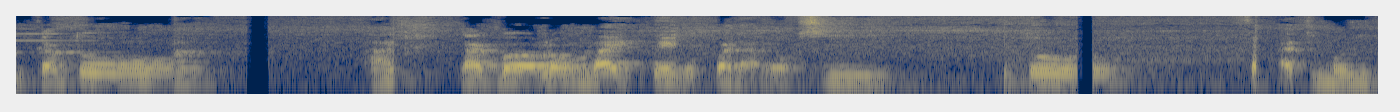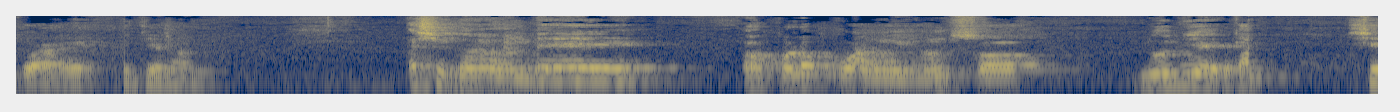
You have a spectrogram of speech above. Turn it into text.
nǹkan tó lágbá ọlọ́run láìpẹ́ ó padà lọ sí tó láti mójútó ara ẹ̀ ní Germany. ẹ ṣe gan-an. Pé ọ̀pọ̀lọpọ̀ àwọn èèyàn ń sọ lórí ẹ̀ka ṣé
